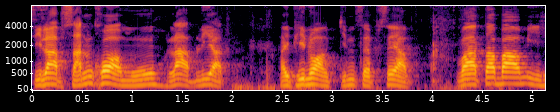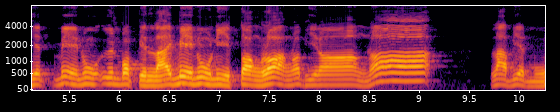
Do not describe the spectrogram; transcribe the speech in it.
สีลาบสันข้อหมูลาบเลียด ให้พี่น้องกินแซ่บๆว่าตาบาวมีเฮ็ดเมนูอื่นบ่เป็นหลายเมนูนี่ต้องลองเนาะพี่น้องเนาะลาบเลียดหมู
